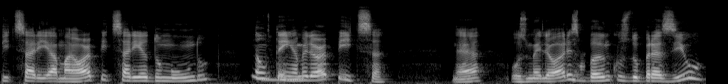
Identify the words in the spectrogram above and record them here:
pizzaria, a maior pizzaria do mundo não tem a melhor pizza, né? Os melhores bancos do Brasil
